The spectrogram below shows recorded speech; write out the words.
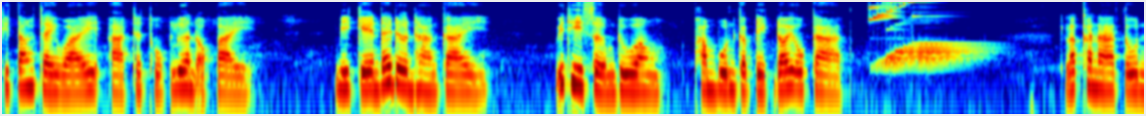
ที่ตั้งใจไว้อาจจะถูกเลื่อนออกไป มีเกณฑ์ได้เดินทางไกล วิธีเสริมดวงทำบุญกับเด็กด้อยโอกาส ลัคนาตุล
